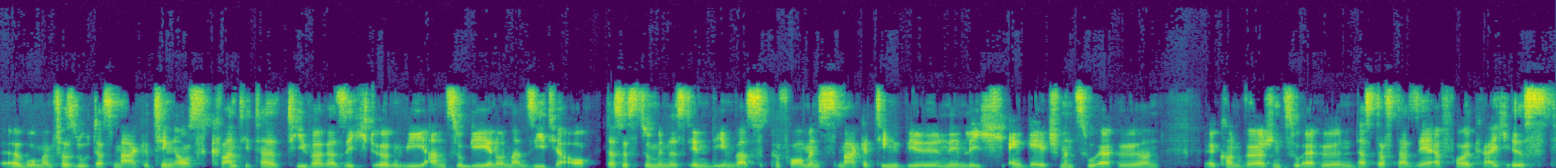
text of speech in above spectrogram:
wo man versucht, das Marketing aus quantitativerer Sicht irgendwie anzugehen. Und man sieht ja auch, dass es zumindest in dem, was Performance Marketing will, nämlich Engagement zu erhöhen, äh, Conversion zu erhöhen, dass das da sehr erfolgreich ist.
